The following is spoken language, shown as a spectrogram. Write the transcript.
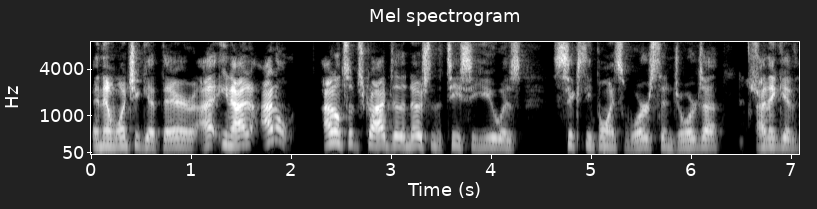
And then once you get there, I you know, I, I don't I don't subscribe to the notion that TCU was 60 points worse than Georgia. I think if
